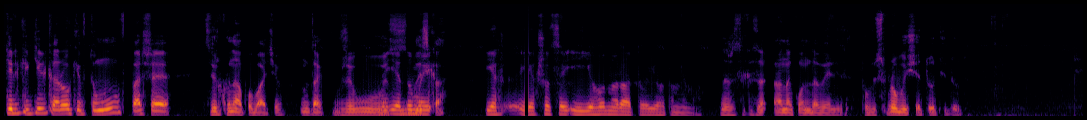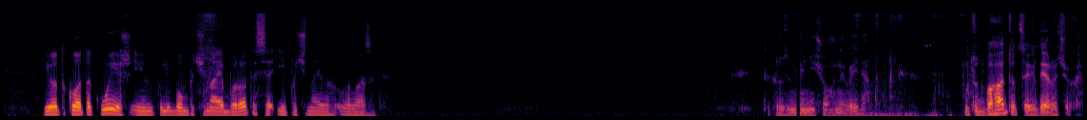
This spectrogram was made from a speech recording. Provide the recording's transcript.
тільки кілька років тому вперше цвіркуна побачив. Ну так, вживу Ну, я думаю, якщо це і його нора, то його там нема. Зараз така анаконда вилізе. Спробуй ще тут і тут. І от такого атакуєш, і він по-любому починає боротися і починає вилазити. Так розумію, нічого не вийде. Ну, Тут багато цих дирочок.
